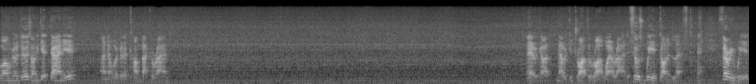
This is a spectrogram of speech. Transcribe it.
What I'm going to do is I'm going to get down here and then we're going to come back around. There we go. Now we can drive the right way around. It feels weird going left. Very weird.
